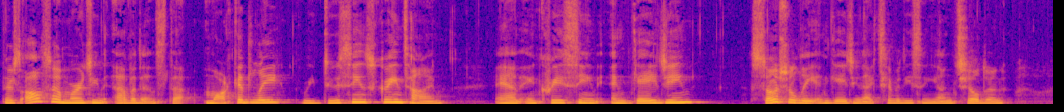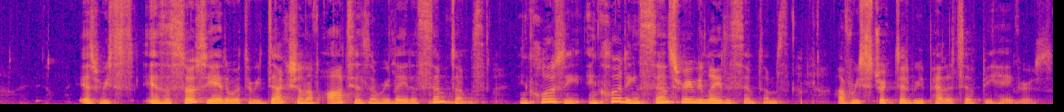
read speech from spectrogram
There's also emerging evidence that markedly reducing screen time and increasing engaging, socially engaging activities in young children is, is associated with the reduction of autism related symptoms, including, including sensory related symptoms of restricted repetitive behaviors.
